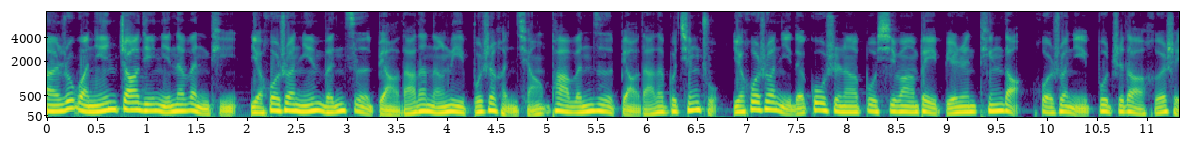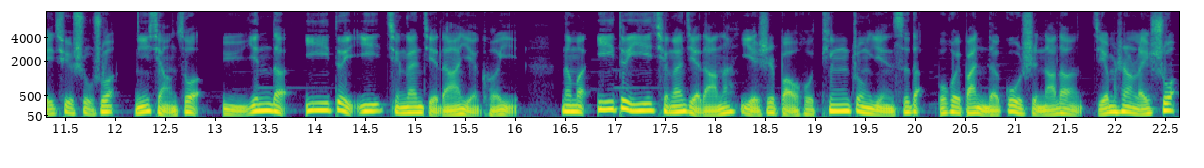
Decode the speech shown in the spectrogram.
呃，如果您着急您的问题，也或说您文字表达的能力不是很强，怕文字表达的不清楚，也或说你的故事呢不希望被别人听到，或者说你不知道和谁去诉说，你想做语音的一对一情感解答也可以。那么一对一情感解答呢，也是保护听众隐私的，不会把你的故事拿到节目上来说，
